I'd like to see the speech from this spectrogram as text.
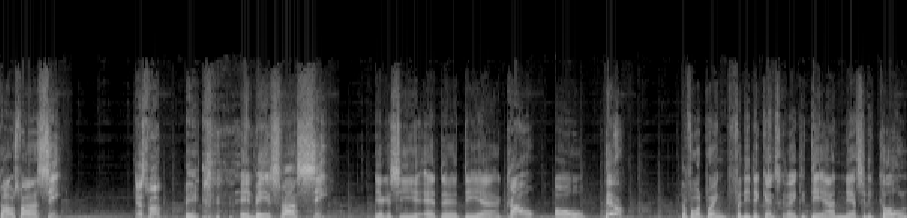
Grav svarer C. Jeg svarer B. NB svarer C. Jeg kan sige, at øh, det er Grav og Peter, der får et point, fordi det er ganske rigtigt. Det er Natalie Cole,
